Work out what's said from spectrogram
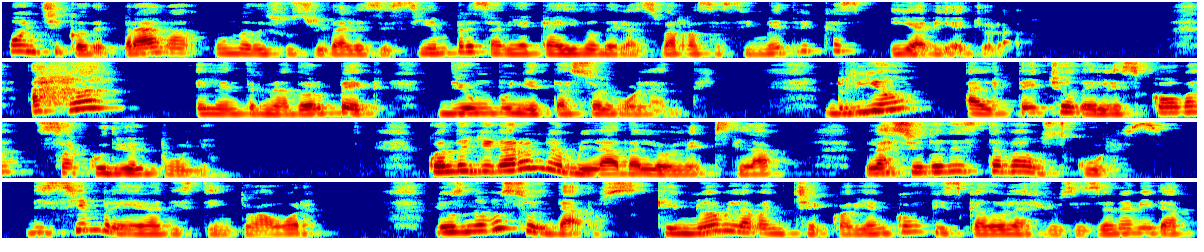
Un chico de Praga, uno de sus rivales de siempre, se había caído de las barras asimétricas y había llorado. ¡Ajá! El entrenador Beck dio un puñetazo al volante. Rió al techo de la escoba, sacudió el puño. Cuando llegaron a Mlada Lolepslav, la ciudad estaba a oscuras. Diciembre era distinto ahora. Los nuevos soldados, que no hablaban checo, habían confiscado las luces de Navidad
